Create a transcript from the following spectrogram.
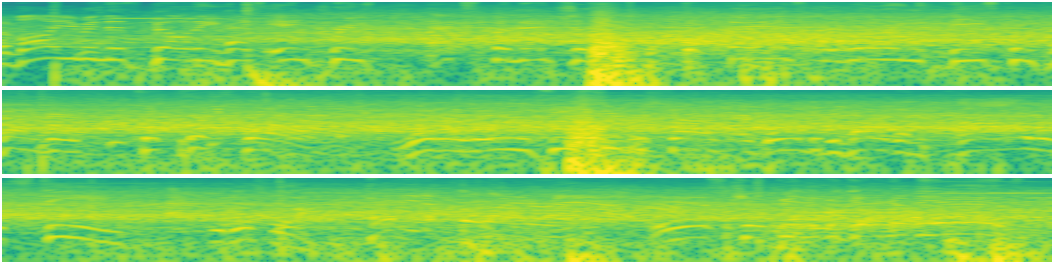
The volume in this building has increased exponentially. The fans are willing these competitors to push forward. Win or lose, these superstars are going to be held in high esteem after this one. Heading up the ladder now. This could be the beginning of the end.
